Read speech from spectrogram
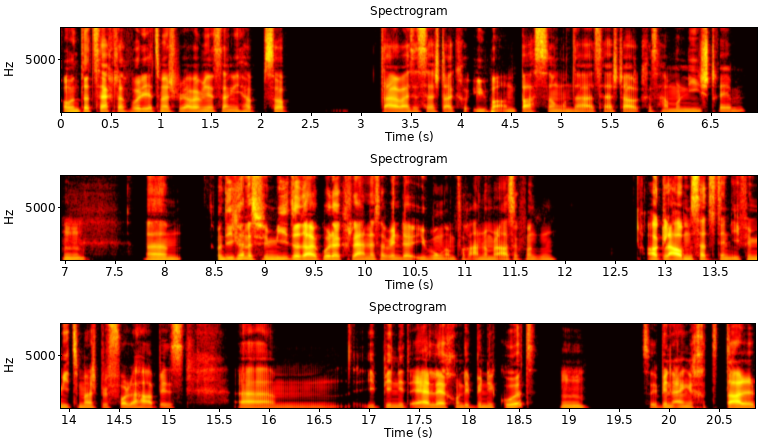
und tatsächlich würde ich jetzt zum Beispiel auch bei mir sagen, ich habe so teilweise sehr starke Überanpassung und auch sehr starkes Harmoniestreben. Mhm. Ähm, und ich kann das für mich total gut erklären, das habe ich in der Übung einfach auch nochmal herausgefunden. Ein Glaubenssatz, den ich für mich zum Beispiel voll habe, ist, ähm, ich bin nicht ehrlich und ich bin nicht gut. Mhm. So, ich bin eigentlich total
